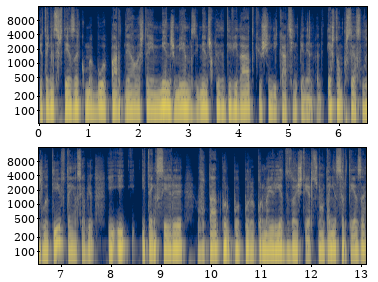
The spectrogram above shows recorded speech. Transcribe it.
eu tenho a certeza que uma boa parte delas têm menos membros e menos representatividade que os sindicatos independentes. Portanto, este é um processo legislativo tem o seu, e, e, e tem que ser eh, votado por, por, por maioria de dois terços. Não tenho a certeza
